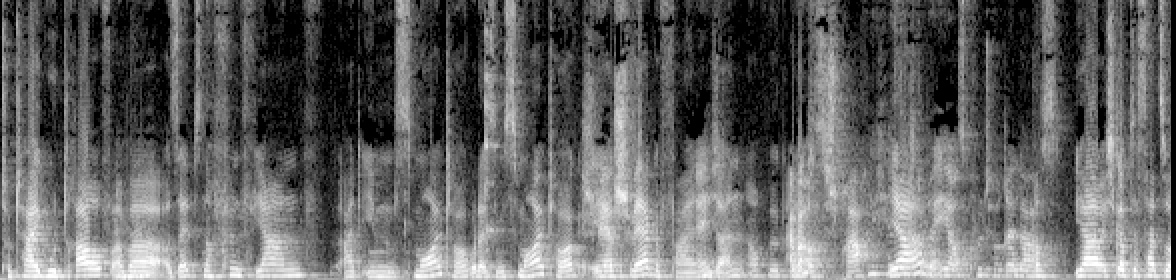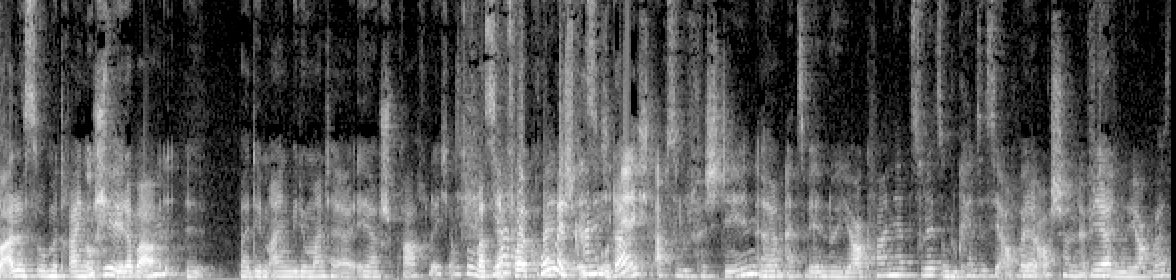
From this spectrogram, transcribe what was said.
total gut drauf, mhm. aber selbst nach fünf Jahren hat ihm Smalltalk oder ist ihm Smalltalk schwer eher schwer gefallen, Echt? dann auch wirklich. Aber aus sprachlicher ja, Sicht oder eher aus kultureller? Aus, ja, ich glaube, das hat so alles so mit reingespielt, okay. aber mhm. Bei dem einen Video meinte er eher sprachlich und so, was ja, ja voll komisch das kann ist, ich oder? echt absolut verstehen. Ja. Ähm, als wir in New York waren jetzt zuletzt, und du kennst es ja auch, weil ja. du auch schon öfter in New York warst,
